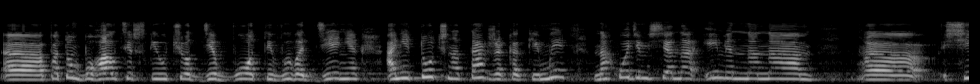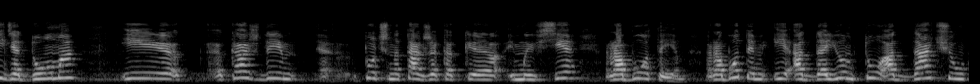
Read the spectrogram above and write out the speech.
потом бухгалтерский учет, где ввод и вывод денег, они точно так же, как и мы, находимся на, именно на, сидя дома, И каждый точно так же, как и мы все, работаем. Работаем и отдаем ту отдачу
